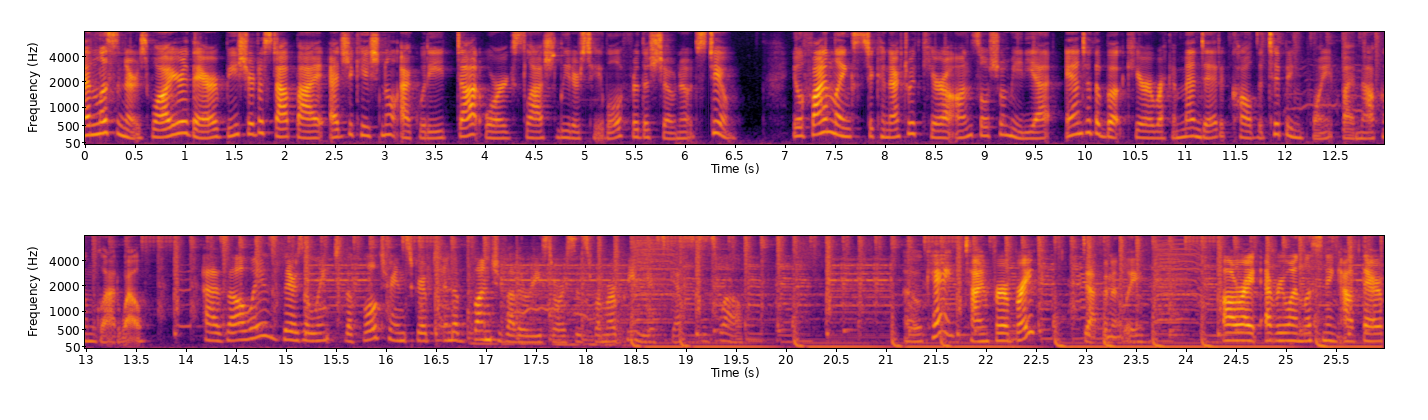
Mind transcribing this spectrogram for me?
And listeners, while you're there, be sure to stop by educationalequity.org slash leaders table for the show notes too. You'll find links to connect with Kira on social media and to the book Kira recommended called The Tipping Point by Malcolm Gladwell. As always, there's a link to the full transcript and a bunch of other resources from our previous guests as well. Okay, time for a break? Definitely. All right, everyone listening out there,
